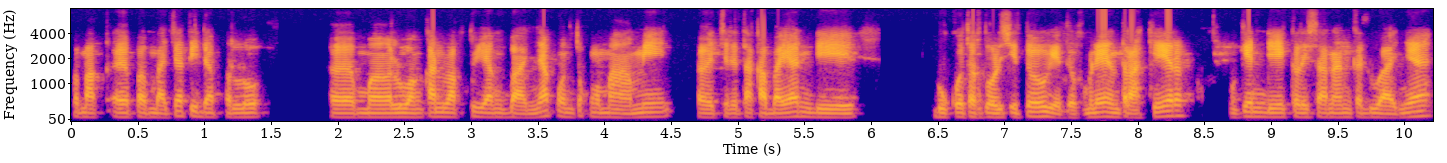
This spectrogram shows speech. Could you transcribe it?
pemak, eh, pembaca tidak perlu eh, meluangkan waktu yang banyak untuk memahami eh, cerita Kabayan di buku tertulis itu gitu. Kemudian yang terakhir mungkin di kelisanan keduanya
